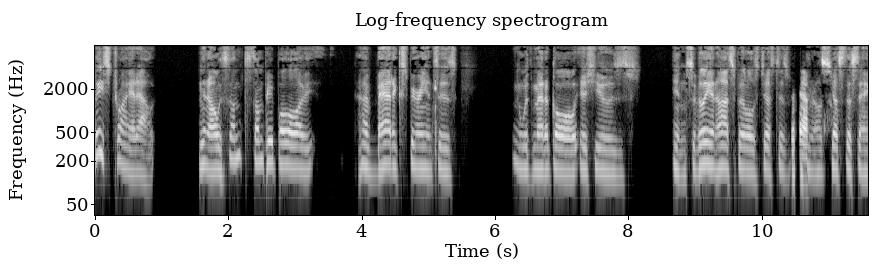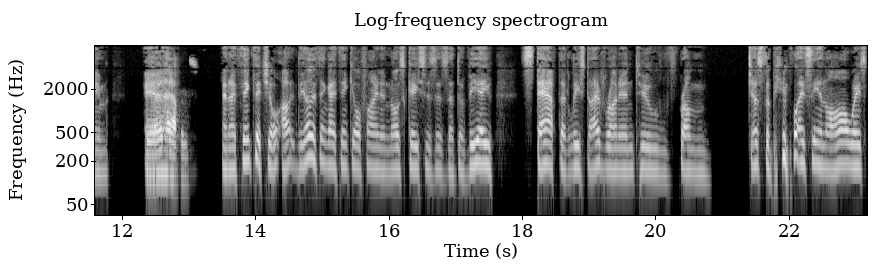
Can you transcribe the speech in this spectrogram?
least try it out. You know, some some people have bad experiences with medical issues in civilian hospitals just as you know just the same. And, yeah it happens. and i think that you'll uh, the other thing i think you'll find in most cases is that the va staff that at least i've run into from just the people i see in the hallways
